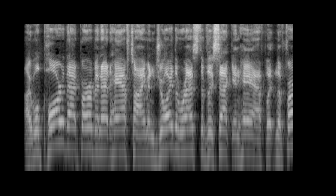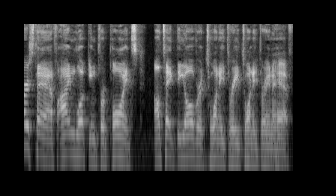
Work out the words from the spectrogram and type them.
I will pour that bourbon at halftime, enjoy the rest of the second half. But in the first half, I'm looking for points. I'll take the over 23, 23 and a half.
